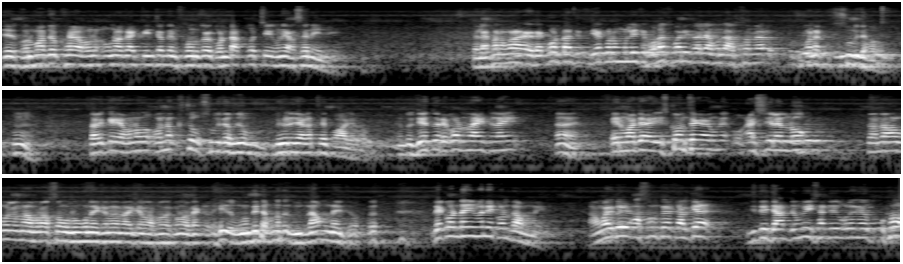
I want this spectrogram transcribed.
যে কর্মাধ্যক্ষ ওনাকে তিন চার দিন ফোন করে কন্ট্যাক্ট করছি, উনি আসেনি নি তাহলে এখন আমরা রেকর্ডটা যে কোনো মূল্যে বলাতে পারি, তাহলে আমাদের আশ্রমের অনেক সুবিধা হবে। হুম। তাহলে কি অনেক কিছু সুবিধা সুযোগ বিভিন্ন জায়গা থেকে পাওয়া যাবে। কিন্তু যেহেতু রেকর্ড রাইট নাই হ্যাঁ এর মাঝে ইস্কন থেকে উনি আসছিলেন লোক তারা বললেন না, আমরা আশ্রম লোক নেই কেন? নাই কেন আপনাদের কোনো এই মন্দিরটা আপনাদের দাম নেই তো? রেকর্ড নেই মানে কোনো দাম নেই। আমাদের আশ্রম থেকে কালকে যদি যার জমি সাথে বলে উঠো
